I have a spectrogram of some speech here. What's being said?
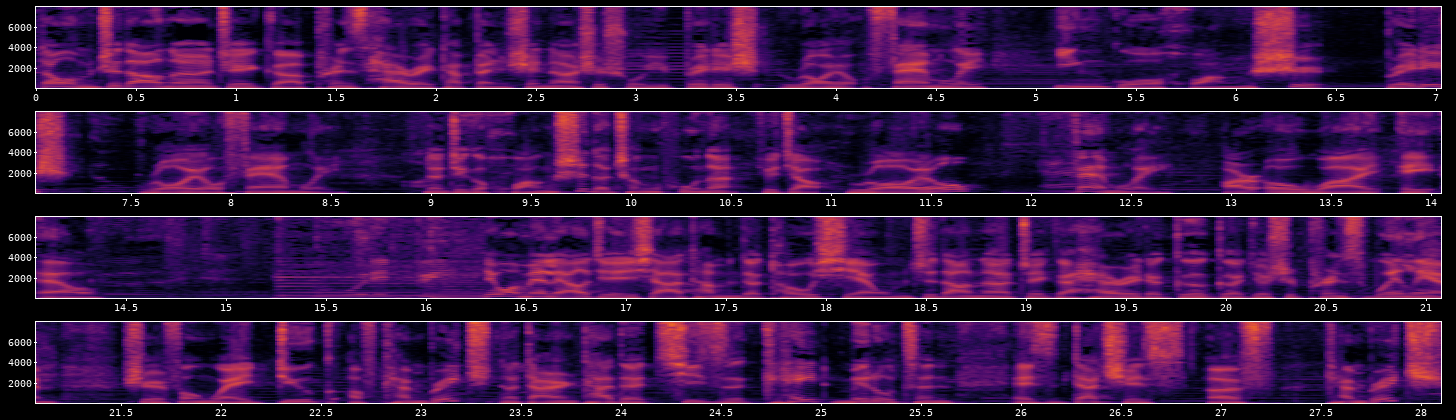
当我们知道呢，这个 Prince Harry 他本身呢是属于 British Royal Family 英国皇室 British Royal Family，那这个皇室的称呼呢就叫 Royal Family R O Y A L。 Would it be 另外，我们也了解一下他们的头衔。我们知道呢，这个 Harry 的哥哥就是 Prince William，是封为 Duke of Cambridge。那当然，他的妻子 Kate Middleton is Duchess of Cambridge，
